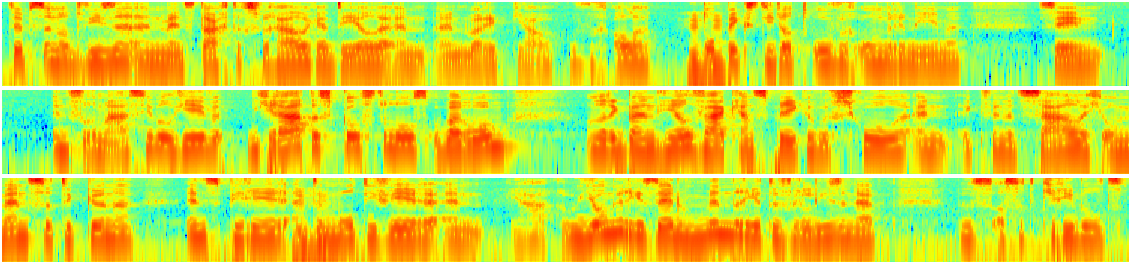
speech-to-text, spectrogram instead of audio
tips en adviezen en mijn startersverhaal ga delen. En, en waar ik ja, over alle mhm. topics die dat over ondernemen zijn, informatie wil geven. Gratis, kosteloos. Waarom? Omdat ik ben heel vaak gaan spreken voor scholen en ik vind het zalig om mensen te kunnen inspireren en te mhm. motiveren. En ja, hoe jonger je bent, hoe minder je te verliezen hebt. Dus als het kriebelt,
